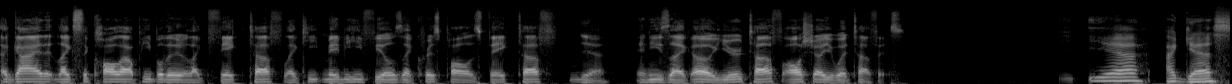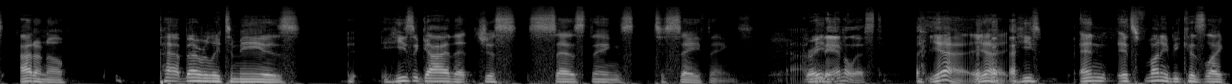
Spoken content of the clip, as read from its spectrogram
a guy that likes to call out people that are like fake tough. Like he maybe he feels like Chris Paul is fake tough, yeah, and he's like, "Oh, you're tough. I'll show you what tough is." Yeah, I guess. I don't know. Pat Beverley to me is he's a guy that just says things to say things. I Great mean, analyst. Yeah, yeah. He's and it's funny because like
